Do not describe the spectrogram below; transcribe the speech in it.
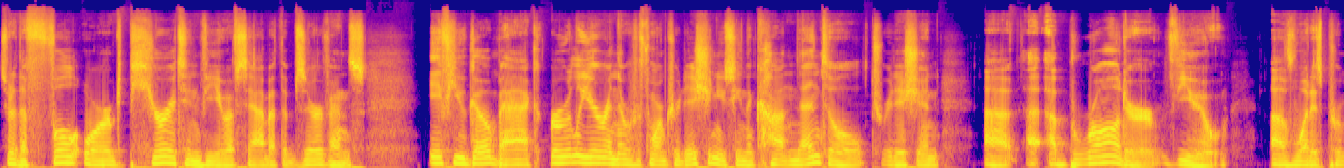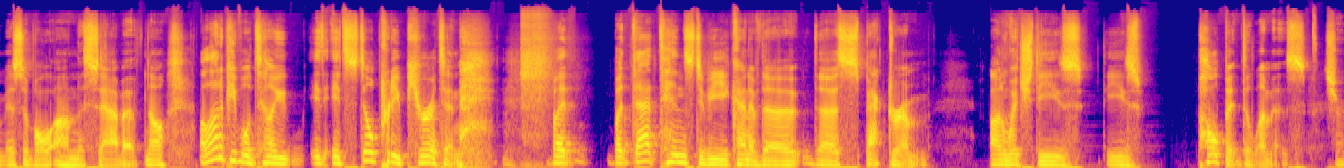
sort of the full orbed Puritan view of Sabbath observance. If you go back earlier in the Reformed tradition, you see in the continental tradition uh, a, a broader view of what is permissible on the Sabbath. Now, a lot of people tell you it, it's still pretty Puritan, but but that tends to be kind of the the spectrum on which these these pulpit dilemmas sure.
